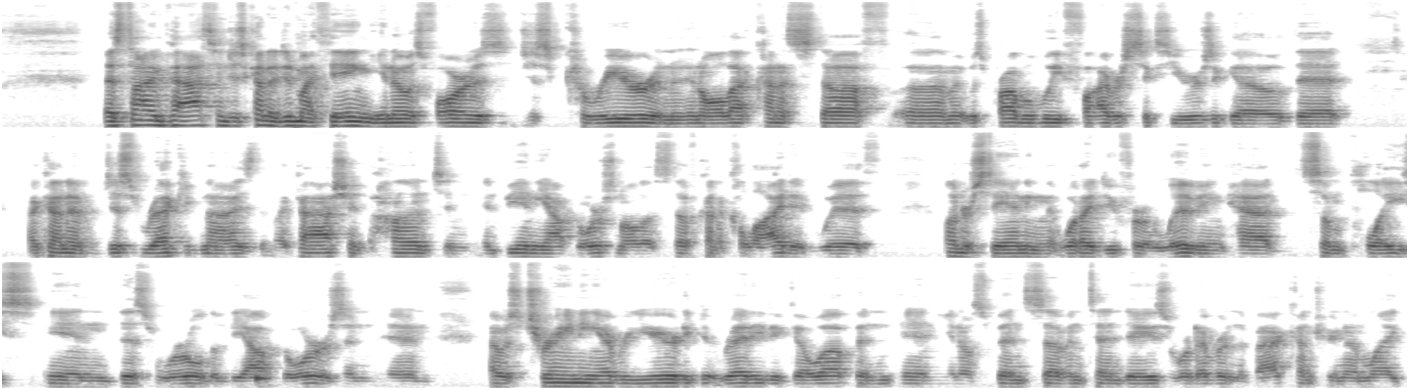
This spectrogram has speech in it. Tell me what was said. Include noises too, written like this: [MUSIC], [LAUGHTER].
as time passed and just kind of did my thing, you know, as far as just career and, and all that kind of stuff, um, it was probably five or six years ago that I kind of just recognized that my passion to hunt and, and be in the outdoors and all that stuff kind of collided with understanding that what I do for a living had some place in this world of the outdoors. And, and I was training every year to get ready to go up and, and, you know, spend seven, ten days or whatever in the backcountry. And I'm like,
